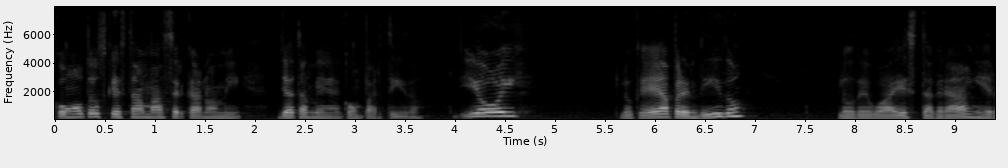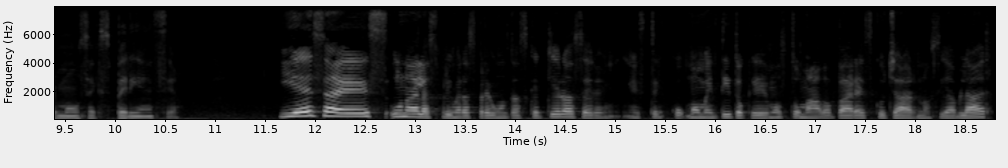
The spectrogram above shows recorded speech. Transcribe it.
con otros que están más cercanos a mí ya también he compartido. Y hoy lo que he aprendido lo debo a esta gran y hermosa experiencia. Y esa es una de las primeras preguntas que quiero hacer en este momentito que hemos tomado para escucharnos y hablar.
